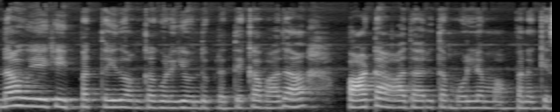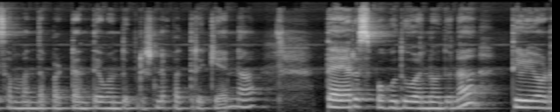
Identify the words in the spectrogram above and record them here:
ನಾವು ಹೇಗೆ ಇಪ್ಪತ್ತೈದು ಅಂಕಗಳಿಗೆ ಒಂದು ಪ್ರತ್ಯೇಕವಾದ ಪಾಠ ಆಧಾರಿತ ಮೌಲ್ಯಮಾಪನಕ್ಕೆ ಸಂಬಂಧಪಟ್ಟಂತೆ ಒಂದು ಪ್ರಶ್ನೆ ಪತ್ರಿಕೆಯನ್ನು ತಯಾರಿಸಬಹುದು ಅನ್ನೋದನ್ನು ತಿಳಿಯೋಣ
